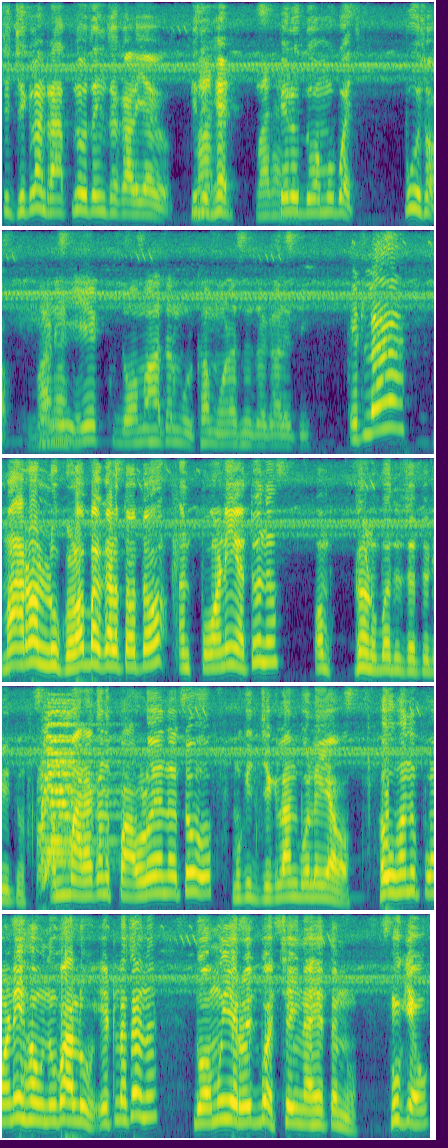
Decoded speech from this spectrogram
જે જીગલાન રાતનો જઈને જગાડી આવ્યો. કીધું. હેડ પેલું દોમું બચ. પૂછો. પણ એક દોમા હાથર મૂર્ખા માણસને જગાડી હતી. એટલે મારો લુગડો બગડતો હતો અને પોણી હતું ને આમ ઘણું બધું જતું રહ્યું આમ મારા કને પાવડો એ નતો મૂકી જીગલાન બોલાઈ આવો. હવ હનું પોણી હવનું વાલું. એટલે છે ને દોમું એ રોજ બચશે ના હેતરનું. શું કેવું?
